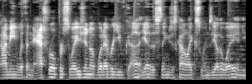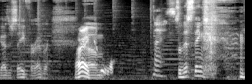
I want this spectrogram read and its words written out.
I mean, with a natural persuasion of whatever you've got, yeah, this thing just kind of like swims the other way, and you guys are safe forever. All right. um, cool. nice. So this thing,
